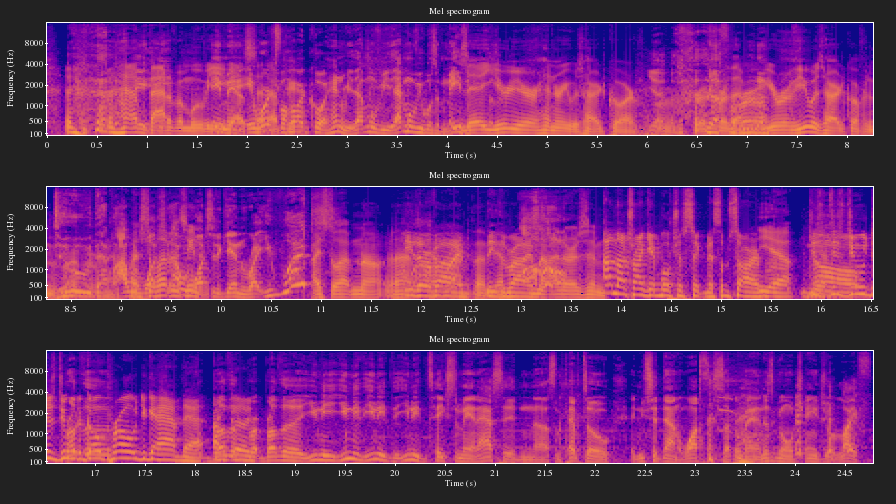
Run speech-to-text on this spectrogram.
how Hey, bad of a movie Hey you man, it set worked for here. Hardcore Henry. That movie, that movie was amazing. The, because of- your your Henry was hardcore for, Yeah. for, for that movie. Your review was hardcore for the movie. Dude, that, I would still watch. It, haven't I would seen watch it. again. Right? You what? I still have not. Neither have I. Neither have I. Neither has him. I'm not trying to get motion sickness. I'm sorry. Bro. Yeah. Just, No, just do just do with a GoPro. You can have that. Brother, br- brother, you need you need you need to, you need to take some man acid and uh, some Pepto, and you sit down and watch this sucker, man. This is gonna change your life.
